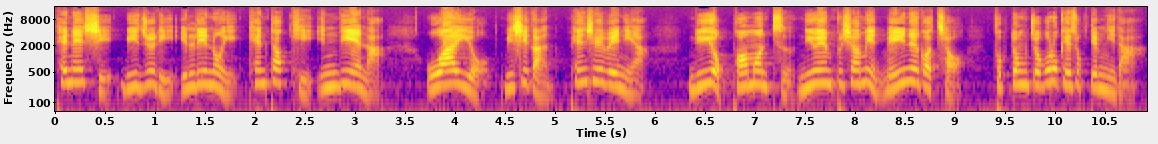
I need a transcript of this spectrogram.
테네시, 미주리, 일리노이, 켄터키, 인디애나, 오하이오, 미시간, 펜실베니아, 뉴욕, 버먼트, 뉴햄프셔 및 메인을 거쳐 북동쪽으로 계속됩니다.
